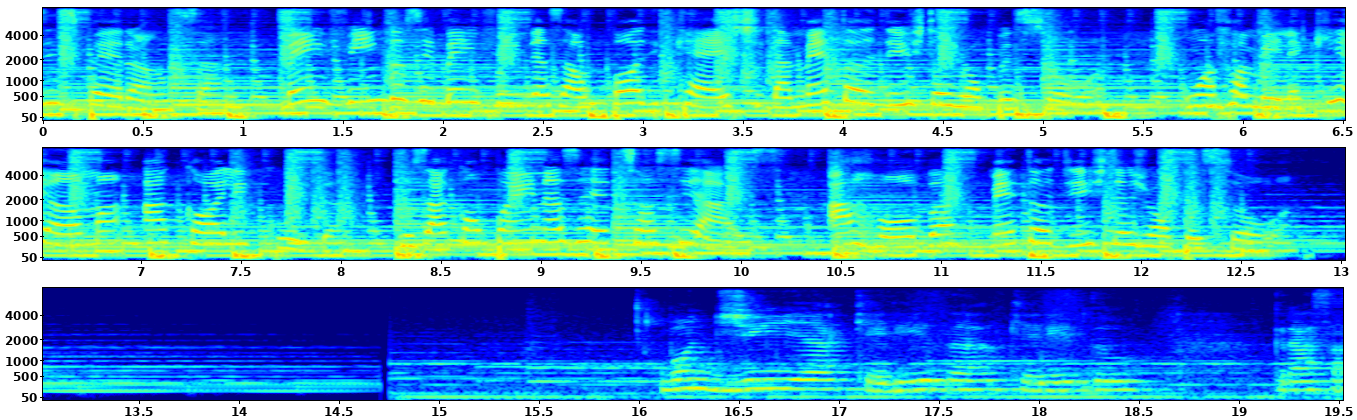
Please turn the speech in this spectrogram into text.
e esperança. Bem-vindos e bem-vindas ao podcast da Metodista João Pessoa. Uma família que ama, acolhe e cuida. Nos acompanhe nas redes sociais. Arroba Metodista João Pessoa. Bom dia, querida, querido. Graça,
